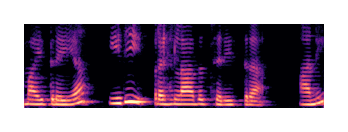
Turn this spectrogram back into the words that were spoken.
మైత్రేయ ఇది ప్రహ్లాద చరిత్ర అని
